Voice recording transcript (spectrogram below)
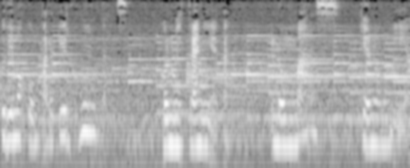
pudimos compartir juntas con nuestra nieta lo más que nos unía.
